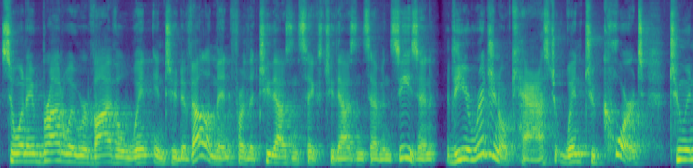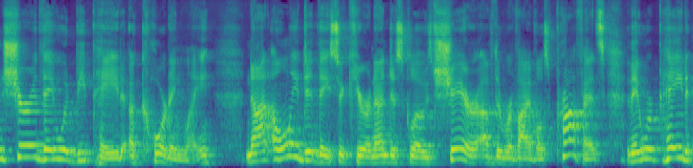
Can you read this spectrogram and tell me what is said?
So when a Broadway revival went into development for the 2006 2007 season, the original cast went to court to ensure they would be paid accordingly. Not only did they secure an undisclosed share of the revival's profits, they were paid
